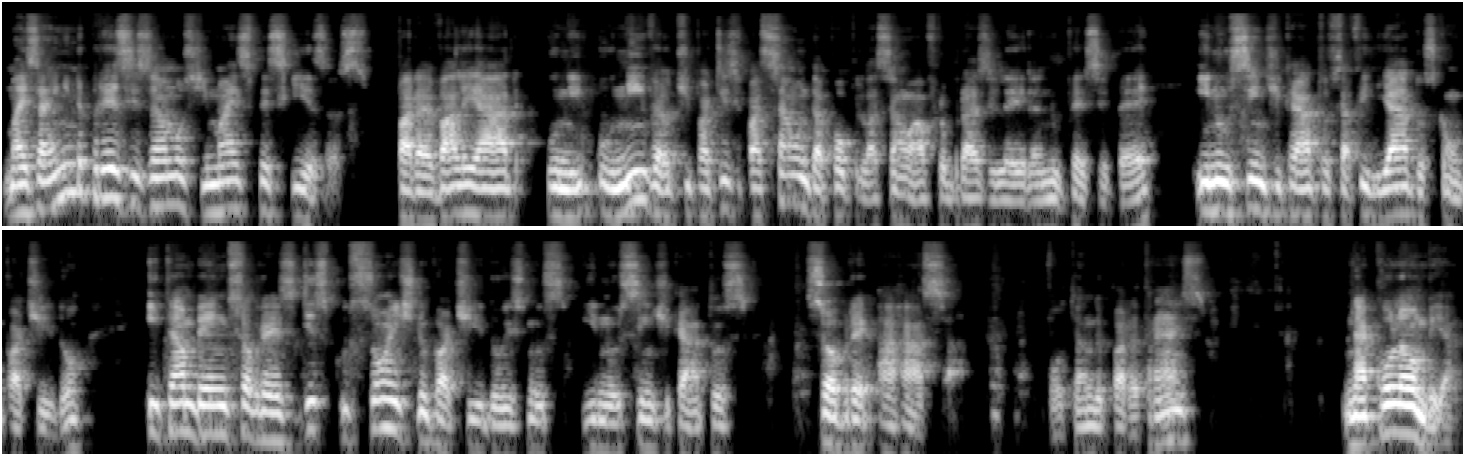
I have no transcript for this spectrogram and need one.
Mas ainda precisamos de mais pesquisas para avaliar o, nível de participação da população afro-brasileira no PCP e nos sindicatos afiliados com o partido, e também sobre as discussões no partido e nos, e nos sindicatos sobre a raça. Voltando para trás, na Colômbia,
